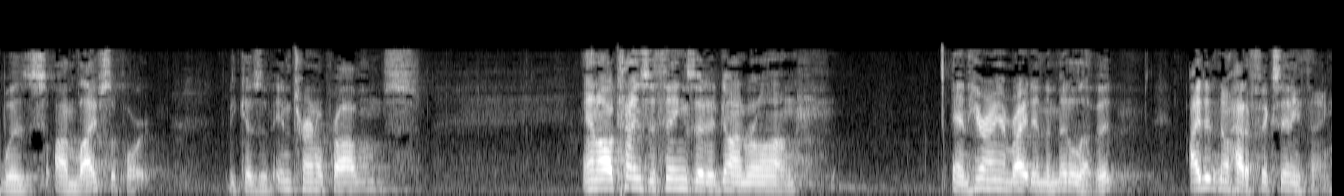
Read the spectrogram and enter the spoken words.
was on life support because of internal problems and all kinds of things that had gone wrong. And here I am right in the middle of it. I didn't know how to fix anything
